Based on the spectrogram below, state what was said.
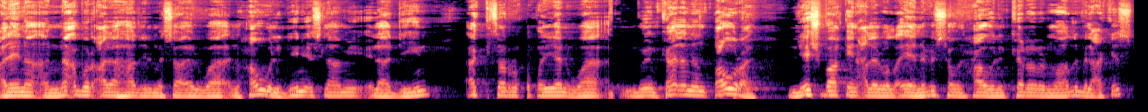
علينا أن نعبر على هذه المسائل ونحول الدين الإسلامي إلى دين أكثر رقيا وبإمكان أن نطوره ليش باقين على الوضعية نفسها ونحاول نكرر الماضي. بالعكس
